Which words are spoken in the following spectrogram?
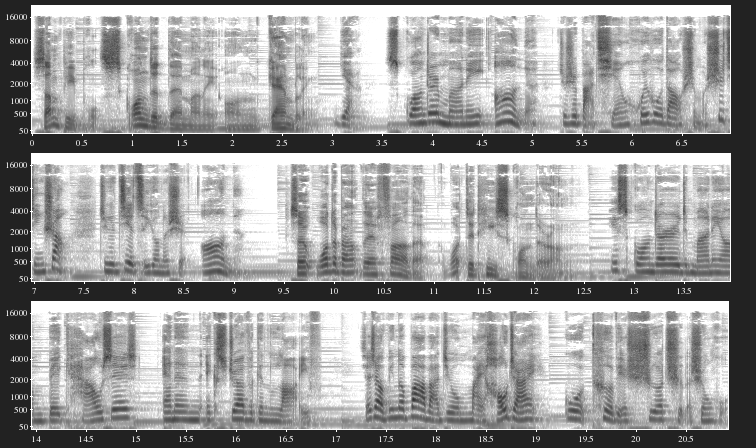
some people squandered their money on gambling. Yeah, squander money on 就是把钱挥霍到什么事情上，这个介词用的是 what about their father? What did he squander on? He squandered money on big houses and an extravagant life. 小小彬的爸爸就买豪宅。过特别奢侈的生活。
